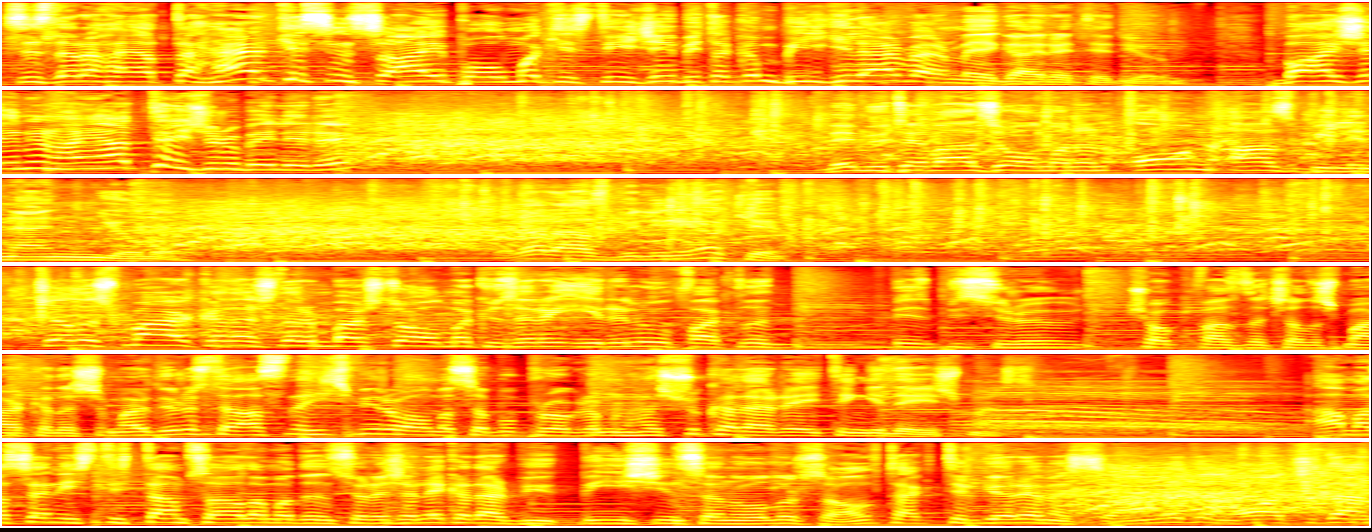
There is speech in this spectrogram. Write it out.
sizlere hayatta herkesin sahip olmak isteyeceği bir takım bilgiler vermeye gayret ediyorum. Bay J'nin hayat tecrübeleri ve mütevazi olmanın 10 az bilinen yolu. Kadar az biliniyor ki. Çalışma arkadaşlarım başta olmak üzere irili ufaklı bir, bir sürü çok fazla çalışma arkadaşım var. Dürüst de aslında hiçbiri olmasa bu programın ha şu kadar reytingi değişmez. Ama sen istihdam sağlamadığın sürece ne kadar büyük bir iş insanı olursan ol takdir göremezsin anladın? O açıdan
